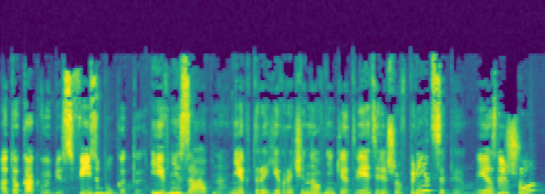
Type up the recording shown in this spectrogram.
А то как вы без Facebook Фейсбука-то. И внезапно некоторые еврочиновники ответили, что в принципе, если что,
